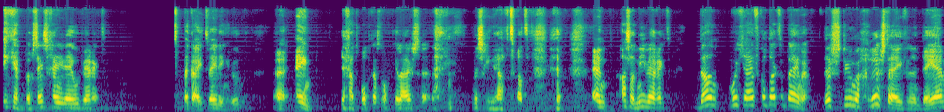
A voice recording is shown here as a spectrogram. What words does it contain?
ik heb nog steeds geen idee hoe het werkt. Dan kan je twee dingen doen. Eén, je gaat de podcast nog een keer luisteren. Misschien helpt dat. en als dat niet werkt, dan moet je even contact opnemen. Dus stuur me gerust even een DM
